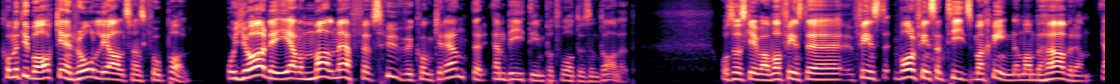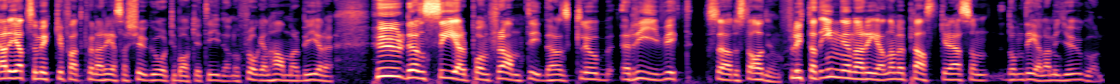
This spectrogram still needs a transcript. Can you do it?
Kommer tillbaka en roll i allsvensk fotboll och gör det genom Malmö FFs huvudkonkurrenter en bit in på 2000-talet. Och så skriver han, var finns, det, finns, var finns en tidsmaskin när man behöver den? Jag hade gett så mycket för att kunna resa 20 år tillbaka i tiden och fråga en Hammarbyare hur den ser på en framtid där hans klubb rivit Söderstadion, flyttat in i en arena med plastgräs som de delar med Djurgården.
